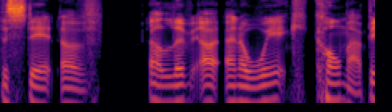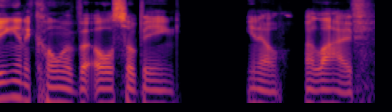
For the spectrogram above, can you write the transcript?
the state of a live uh, an awake coma, being in a coma, but also being, you know, alive.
